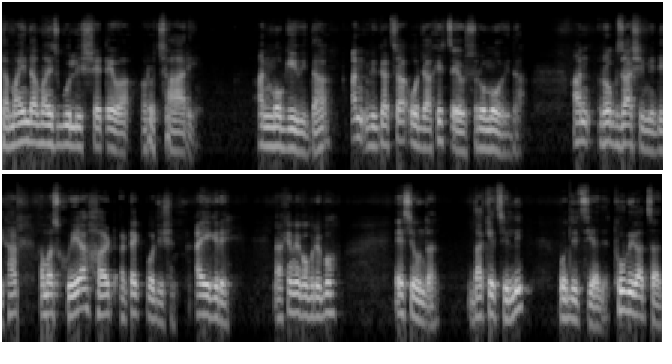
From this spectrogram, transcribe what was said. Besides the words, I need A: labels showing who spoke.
A: და მაინდა მაინც გულის შეტევა როცა არის. ან მოგივიდა ან ვიღაცა ოჯახის წევრს რომ მოვიდა. ან რო გზაში მიდიხარ ამას ხვია heart attack position. აი ეგრე. ნახე მეგობრებო ესე უნდა დაკეცილი პოზიციაზე. თუ ვიღაცა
